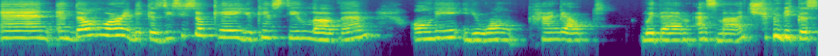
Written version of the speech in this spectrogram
And, and don't worry because this is okay. You can still love them, only you won't hang out with them as much because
